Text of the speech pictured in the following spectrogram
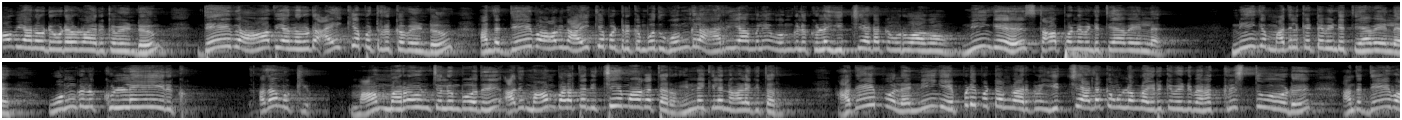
ஆவியானோட உடையவர்களாக இருக்க வேண்டும். தேவ ஆவியானவரோடு ஐக்கியப்பட்டிருக்க வேண்டும். அந்த தேவ ஆவியான ஐக்கியப்பட்டிருக்கும் போது உங்களை அறியாமலே உங்களுக்குள்ள இச்சை அடக்கம் உருவாகும். நீங்கள் ஸ்டாப் பண்ண வேண்டிய தேவையில்லை. நீங்கள் மதில் கட்ட வேண்டிய தேவையில்லை. உங்களுக்குள்ளேயே இருக்கும். அதான் முக்கியம். மாமரம்னு சொல்லும்போது அது மாம்பழத்தை நிச்சயமாக தரும். இன்னைக்கு நாளைக்கு தரும். அதே போல் நீங்கள் எப்படிப்பட்டவங்களா இருக்கணும்? இச்சை அடக்கம் உள்ளவங்களா இருக்க வேண்டும் என கிறிஸ்துவோடு அந்த தேவ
